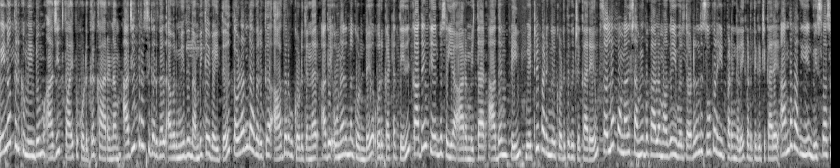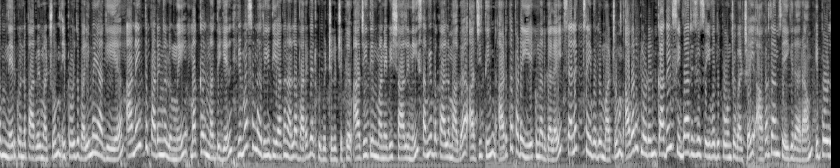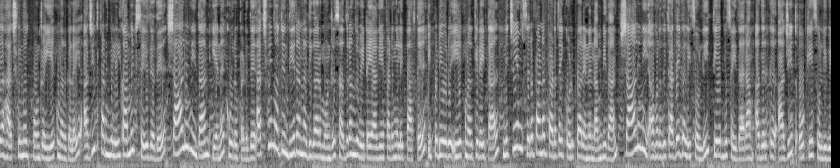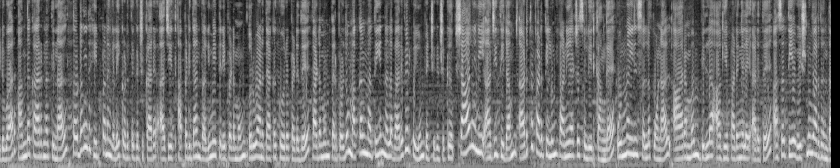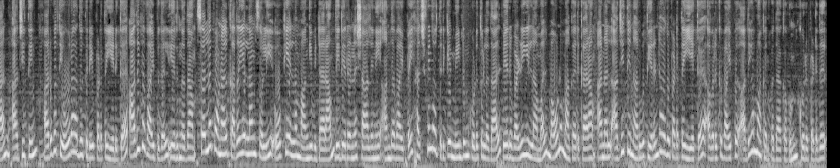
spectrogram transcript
வினோத்திற்கு மீண்டும் அஜித் வாய்ப்பு கொடுக்க காரணம். அஜித் ரசிகர்கள் அவர் மீது நம்பிக்கை வைத்து தொடர்ந்து அவருக்கு ஆதரவு கொடுத்தனர். அதை உணர்ந்து கொண்டு ஒரு கட்டத்தில் கதை தேர்வு செய்ய ஆரம்பித்தார். அதன் பின் வெற்றி படங்கள் கொடுத்துக்கிட்டு இருக்காரு சொல்ல போனால் சமீப காலமாக இவர் தொடர்ந்து சூப்பர் ஹிட் படங்களை கொடுத்துக்கிட்டு இருக்காரு அந்த வகையில் விசுவாசம் நேர்கொண்ட பார்வை மற்றும் இப்பொழுது வலிமையாகிய அனைத்து படங்களுமே மக்கள் மத்தியில் விமர்சன ரீதியாக நல்ல வரவேற்பு பெற்றுக்கிட்டு இருக்கு அஜித்தின் மனைவி ஷாலினி சமீப காலமாக அஜித்தின் அடுத்த பட இயக்குநர்களை செலக்ட் செய்வது மற்றும் அவர்களுடன் கதை சிபாரிசு செய்வது போன்றவற்றை அவர்தான் செய்கிறாராம். இப்பொழுது ஹச் வினோத் போன்ற இயக்குநர்களை அஜித் படங்களில் கமிட் செய்தது ஷாலினி தான் என கூறப்படுது. ஹச் வினோத்தின் தீரன் அதிகாரம் ஒன்று சதுரங்க வேட்டை ஆகிய படங்களை பார்த்து இப்படி ஒரு இயக்குனர் கிடைத்தால் நிச்சயம் சிறப்பான படத்தை கொடுப்பார் என நம்பிதான் ஷாலினி அவரது கதைகளை சொல்லி தேர்வு செய்தாராம். அதற்கு அஜித் ஓகே சொல்லிவிடுவார். அந்த காரணத்தினால் தொடர்ந்து ஹிட் படங்களை கொடுத்துக்கிட்டு இருக்காரு அஜித். அப்படிதான் வலிமை திரைப்படமும் உருவானதாக கூறப்படுது. படமும் தற்போது மக்கள் மத்தியில் நல்ல வரவேற்பையும் பெற்றுக்கிட்டு இருக்கு. ஷாலினி அஜித்திடம் அடுத்த படத்திலும் பணியாற்ற சொல்லியிருக்காங்க. உண்மையில் சொல்ல போனால் ஆரம்பம் பில்லா ஆகிய படங்களை அடுத்து அசத்திய விஷ்ணுவர்தன் தான் அஜித்தின் அறுபத்தி ஓராவது திரைப்படத்தை எடுக்க அதிக வாய்ப்புகள் இருந்ததாம். சொல்ல போனால் கதையெல்லாம் சொல்லி ஓகே எல்லாம் வாங்கிவிட்டாராம். திடீரென ஷாலினி அந்த வாய்ப்பை ஹச் மீண்டும் கொடுத்துள்ளதால் வேறு வழி இல்லாமல் மௌனமாக இருக்காராம். ஆனால் அஜித்தின் அறுபத்தி இரண்டாவது படத்தை இயக்க அவருக்கு வாய்ப்பு அதிகமாக இருப்பதாகவும் கூறப்படுது.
